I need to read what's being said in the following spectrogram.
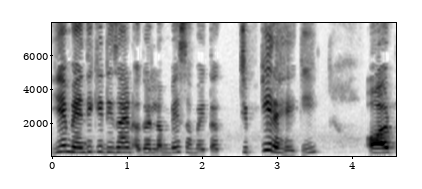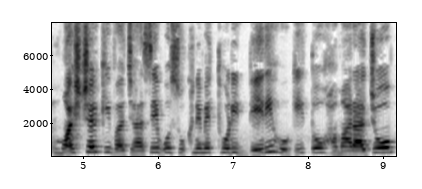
ये मेहंदी की डिज़ाइन अगर लंबे समय तक चिपकी रहेगी और मॉइस्चर की वजह से वो सूखने में थोड़ी देरी होगी तो हमारा जो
